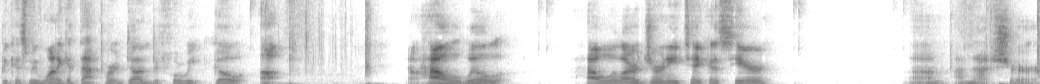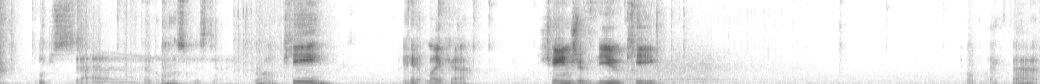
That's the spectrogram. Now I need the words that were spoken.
because we want to get that part done before we go up. Now, how will how will our journey take us here? Um, I'm not sure. Oops, I almost missed it. Wrong key. I hit like a change of view key. Don't like that.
